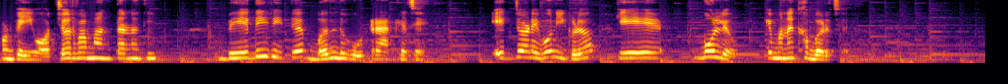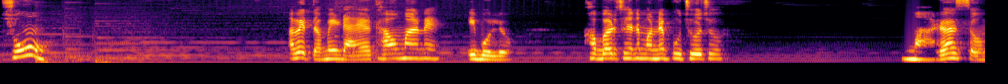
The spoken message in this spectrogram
પણ કંઈ ઓચરવા માંગતા નથી. ભેદી રીતે બંધ હોટ રાખે છે. એક જણ એવો નીકળ્યો કે બોલ્યો કે મને ખબર છે. શું? હવે તમે ડાયા થાવ માને, એ બોલ્યો. ખબર છે ને મને પૂછો છો? મારા સમ,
